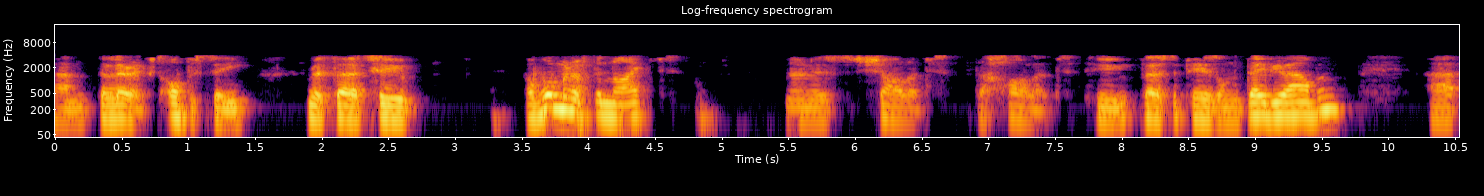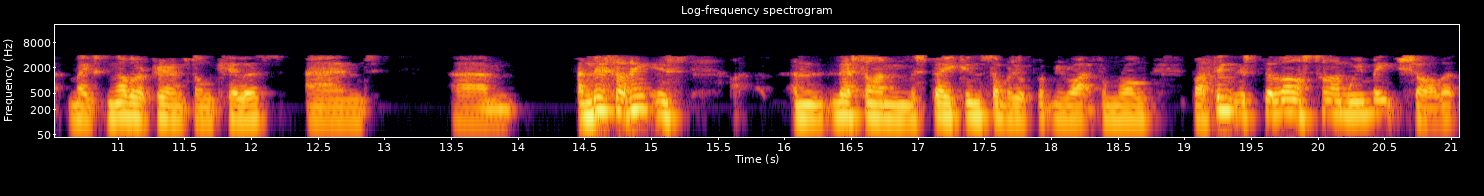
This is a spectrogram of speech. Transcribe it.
Um, the lyrics obviously refer to a woman of the night known as Charlotte the Harlot, who first appears on the debut album, uh, makes another appearance on Killers, and um, and this I think is, unless I'm mistaken, somebody will put me right I'm wrong, but I think this is the last time we meet Charlotte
